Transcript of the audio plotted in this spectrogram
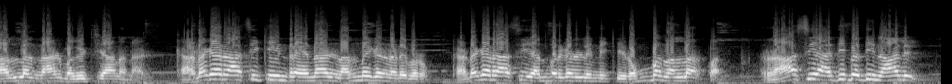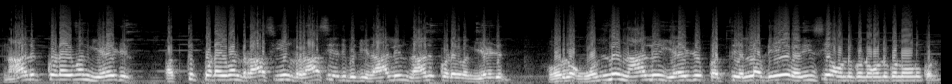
நல்ல நாள் மகிழ்ச்சியான நாள். கடக ராசிக்கு இன்றைய நாள் நன்மைகள் நடைபெறும். கடக ராசி அன்பர்கள் இன்னைக்கு ரொம்ப நல்லா இருப்பார் ராசி அதிபதி நாளில் நாலு குடைவன் ஏழில் பத்து குடைவன் ராசியில் ராசி அதிபதி நாளில் நாலு குடைவன் ஏழில் ஒரு ஒன்று நாலு ஏழு பத்து எல்லாம் அப்படியே வரிசையாக ஒன்று கொண்டு ஒன்று கொண்டு ஒன்று கொண்டு.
